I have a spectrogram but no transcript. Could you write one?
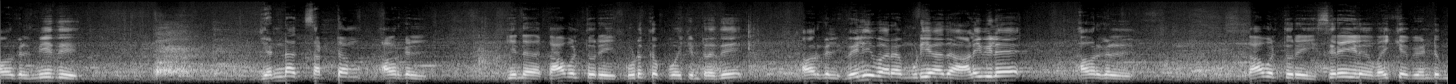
அவர்கள் மீது என்ன சட்டம் அவர்கள் இந்த காவல்துறை கொடுக்க போகின்றது. அவர்கள் வெளிவர முடியாத அளவில் அவர்கள் காவல்துறை சிறையில் வைக்க வேண்டும்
